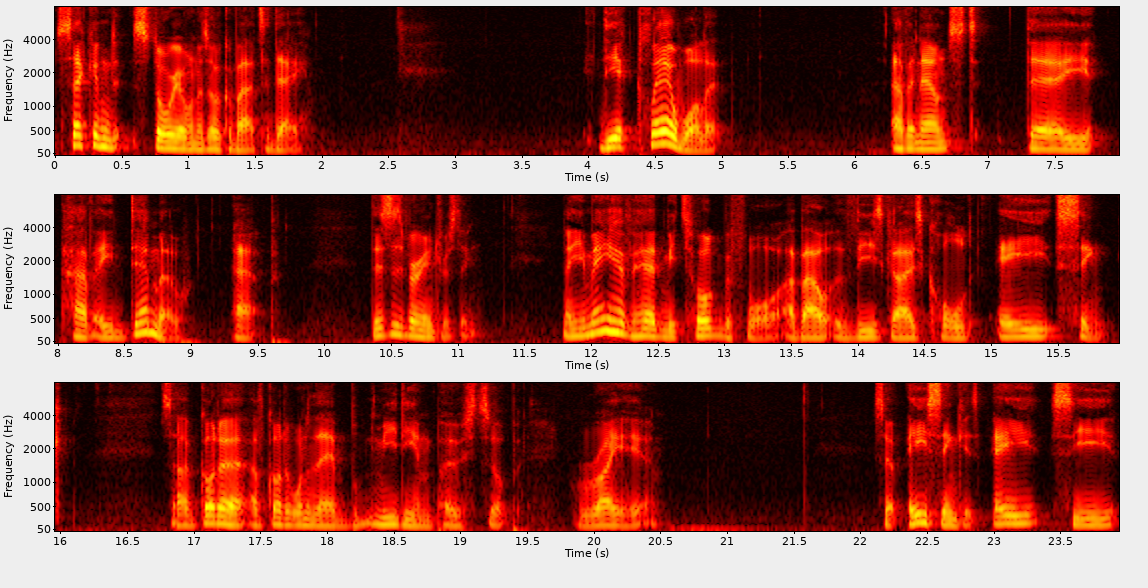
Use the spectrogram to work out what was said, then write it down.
second story I want to talk about today. The Eclair wallet have announced they have a demo app. This is very interesting. Now, you may have heard me talk before about these guys called ACINQ. So I've got a I've got one of their Medium posts up right here. So ACINQ is A C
